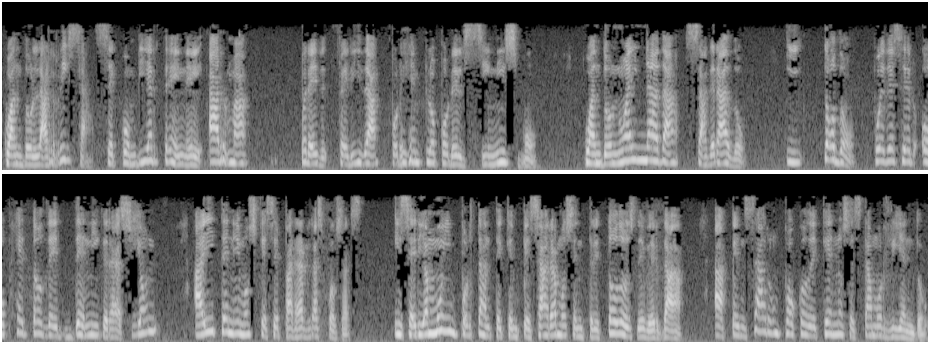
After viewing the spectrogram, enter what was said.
cuando la risa se convierte en el arma preferida, por ejemplo, por el cinismo, cuando no hay nada sagrado y todo puede ser objeto de denigración, ahí tenemos que separar las cosas. Y sería muy importante que empezáramos entre todos de verdad a pensar un poco de qué nos estamos riendo.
